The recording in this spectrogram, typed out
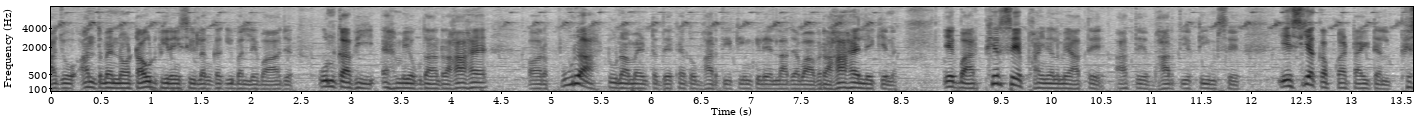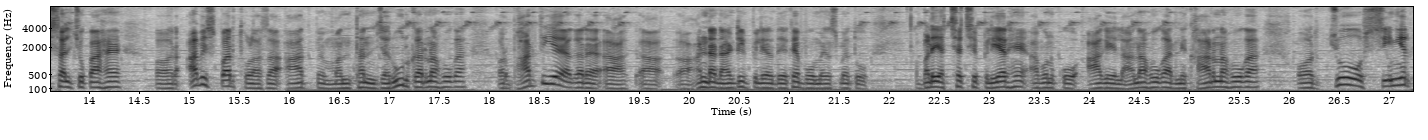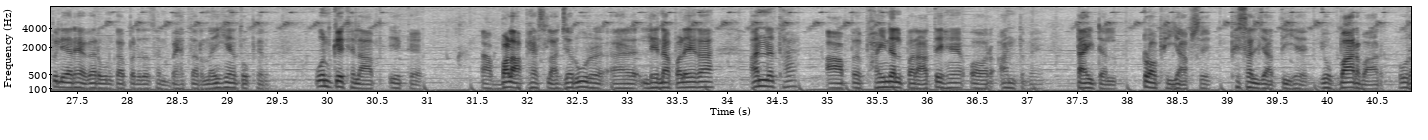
जो अंत में नॉट आउट भी रही श्रीलंका की बल्लेबाज। उनका भी अहम योगदान रहा है और पूरा टूर्नामेंट देखें तो भारतीय टीम के लिए लाजवाब रहा है, लेकिन एक बार फिर से फाइनल में आते आते भारतीय टीम से एशिया कप का टाइटल फिसल चुका है और अब इस पर थोड़ा सा आत्म मंथन ज़रूर करना होगा। और भारतीय अगर अंडर नाइनटीन प्लेयर देखें वोमेंस में तो बड़े अच्छे अच्छे प्लेयर हैं, अब उनको आगे लाना होगा, निखारना होगा और जो सीनियर प्लेयर है, अगर उनका प्रदर्शन बेहतर नहीं है तो फिर उनके खिलाफ एक बड़ा फैसला ज़रूर लेना पड़ेगा। अन्यथा आप फाइनल पर आते हैं और अंत में टाइटल ट्रॉफी आपसे फिसल जाती है, जो बार बार हो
